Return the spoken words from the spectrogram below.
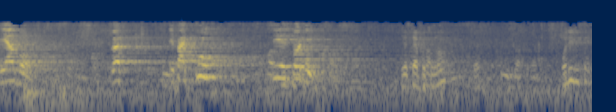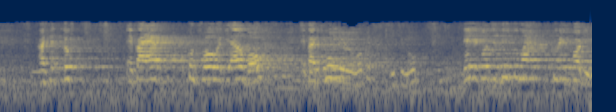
The elbow. But if I pull, see his body. Yes, sir, but you know? Yes. What did you say? I said, look, if I have control with the elbow, if I pull, this is what it do to my to his body.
